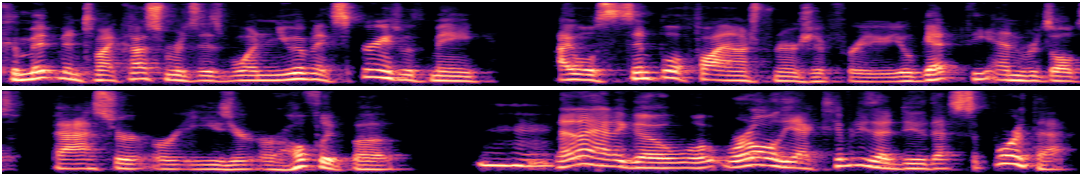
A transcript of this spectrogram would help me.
commitment to my customers is when you have an experience with me, I will simplify entrepreneurship for you. You'll get the end results faster or easier, or hopefully both. Mhm. Then I had to go, well, what are all the activities I do that support that?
